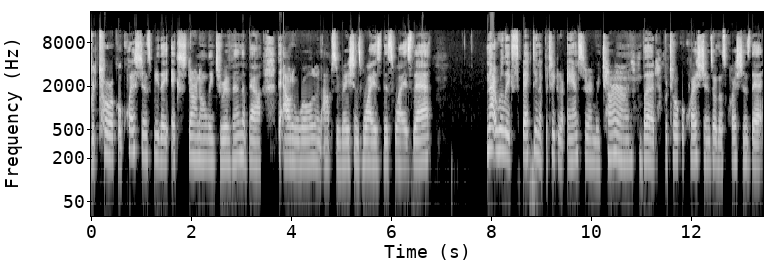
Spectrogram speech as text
rhetorical questions, be they externally driven about the outer world and observations, why is this, why is that? Not really expecting a particular answer in return, but rhetorical questions are those questions that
